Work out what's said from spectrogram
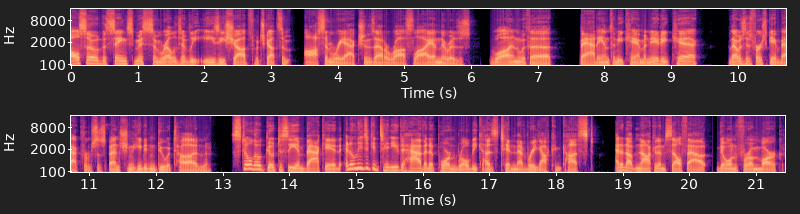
Also, the Saints missed some relatively easy shots, which got some awesome reactions out of Ross Lyon. There was one with a bad Anthony Caminiti kick. That was his first game back from suspension. He didn't do a ton. Still, though, good to see him back in, and he'll need to continue to have an important role because Tim Membrey got concussed. Ended up knocking himself out, going for a mark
